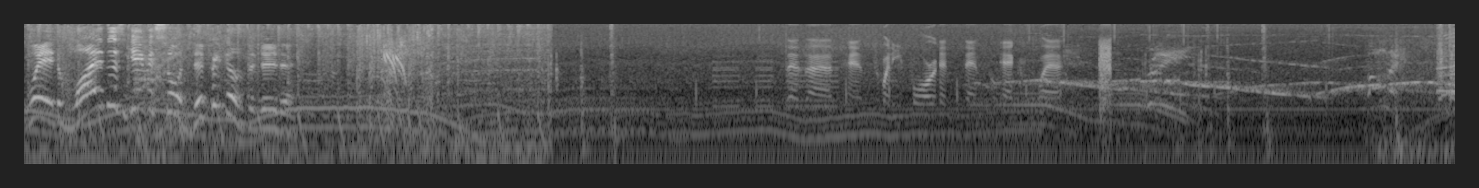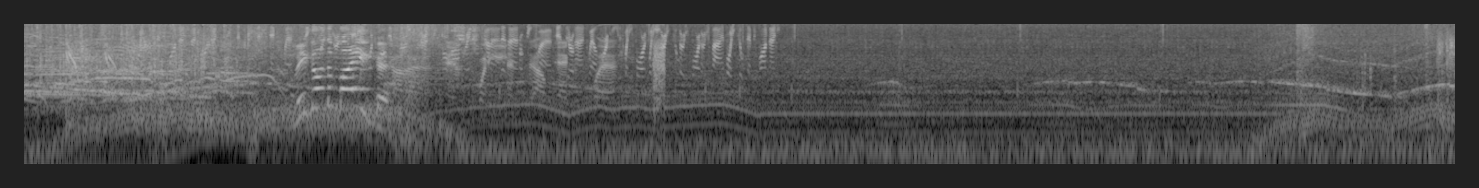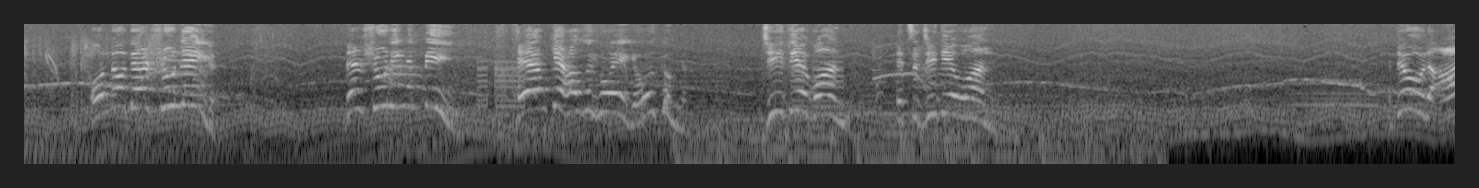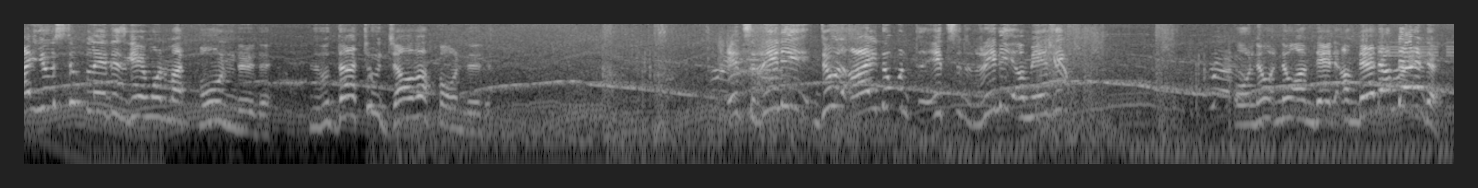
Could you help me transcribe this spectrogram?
Wait, why this game is so difficult to do this? Says, 10, 24 and 10, the bike! Oh no, they're shooting! They're shooting at me! Hey MK, how's it going? Welcome! GTA 1! It's a GTA 1! Dude, I used to play this game on my phone, dude. That too, Java dude. It's really, dude, I don't, it's really amazing. Oh no, no, I'm dead, I'm dead, I'm dead!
